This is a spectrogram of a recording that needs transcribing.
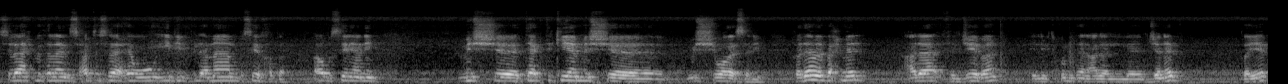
سلاح مثلا إذا سحبت سلاحي وإيدي في الأمام بصير خطر أو بصير يعني مش تكتيكيا مش مش وضع سليم فدائما بحمل على في الجيبة اللي بتكون مثلا على الجنب طيب؟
